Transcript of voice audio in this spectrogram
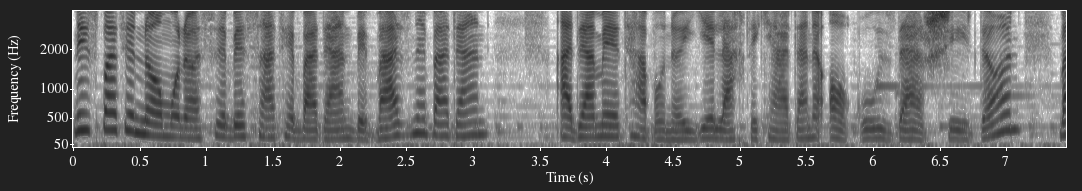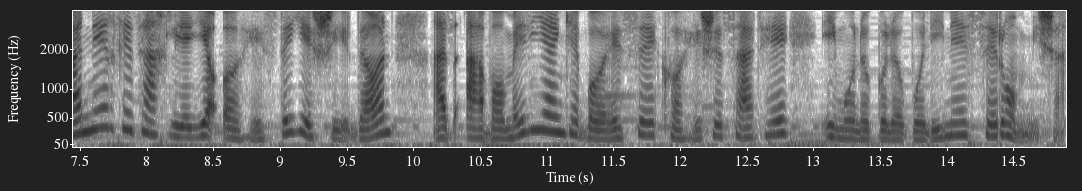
نسبت نامناسب سطح بدن به وزن بدن، عدم توانایی لخته کردن آغوز در شیردان و نرخ تخلیه آهسته شیردان از عواملی که باعث کاهش سطح ایمونوگلوبولین سرم میشن.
